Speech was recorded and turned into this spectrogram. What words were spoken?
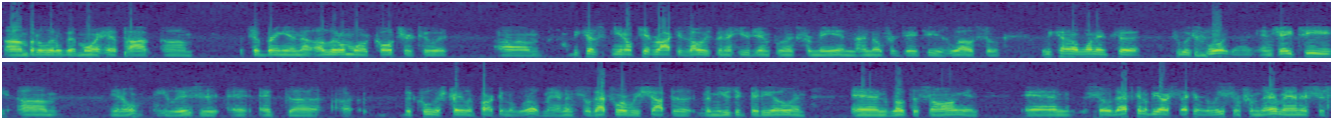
um, but a little bit more hip hop um, to bring in a, a little more culture to it. Um, because you know, Kid Rock has always been a huge influence for me, and I know for JT as well. So we kind of wanted to to explore that. And JT, um, you know, he lives at, at uh, uh, the coolest trailer park in the world, man. And so that's where we shot the the music video and and wrote the song and and so that's going to be our second release and from there man it's just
